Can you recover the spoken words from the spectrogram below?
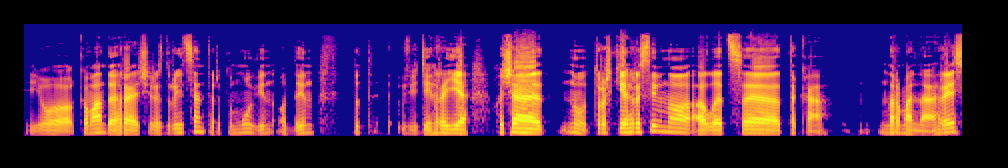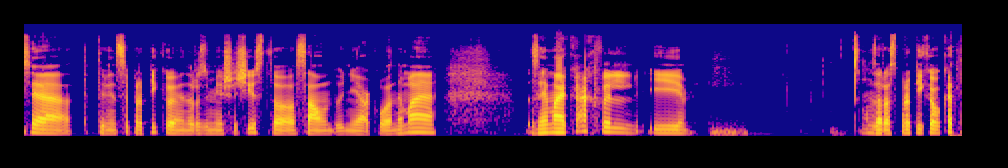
Його команда грає через другий центр, тому він один тут відіграє. Хоча ну, трошки агресивно, але це така нормальна агресія. Тобто він це пропікує, він розуміє, що чисто, саунду ніякого немає. Займає кахвель і Зараз пропікав КТ,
